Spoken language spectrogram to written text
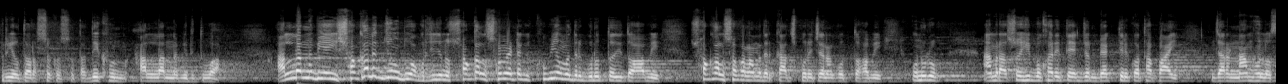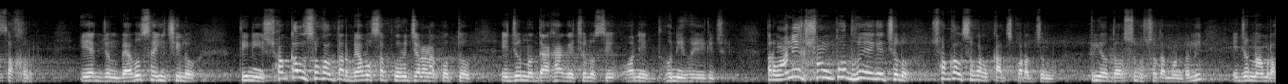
প্রিয় দর্শক শ্রোতা, দেখুন আল্লাহ নবীর দোয়া। আল্লাহ নবী এই সকালের জন্য দোয়া করছে যেন সকাল সময়টাকে খুবই আমাদের গুরুত্ব দিতে হবে। সকাল সকাল আমাদের কাজ পরিচালনা করতে হবে। অনুরূপ আমরা সহি বুখারিতে একজন ব্যক্তির কথা পাই, যার নাম হলো সখর। এই একজন ব্যবসায়ী ছিল, তিনি সকাল সকাল তার ব্যবসা পরিচালনা করত, এই জন্য দেখা গেছিল সে অনেক ধনী হয়ে গেছিল। তার অনেক সম্পদ হয়ে গেছিল সকাল সকাল কাজ করার জন্য। প্রিয় দর্শক শ্রোতা মণ্ডলী, এই জন্য আমরা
